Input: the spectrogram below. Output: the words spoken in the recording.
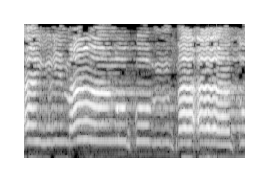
أَيْمَانُكُمْ فَآتُوهُمْ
